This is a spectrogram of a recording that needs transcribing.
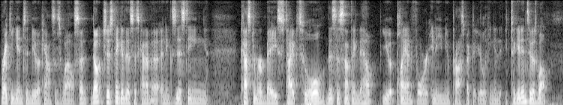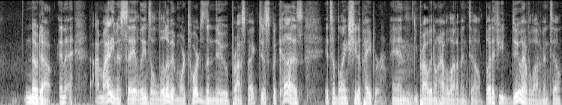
breaking into new accounts as well. So don't just think of this as kind of a, an existing customer base type tool, this is something to help you plan for any new prospect that you're looking in, to get into as well. No doubt. And I might even say it leans a little bit more towards the new prospect just because it's a blank sheet of paper and mm-hmm. you probably don't have a lot of intel. But if you do have a lot of intel,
